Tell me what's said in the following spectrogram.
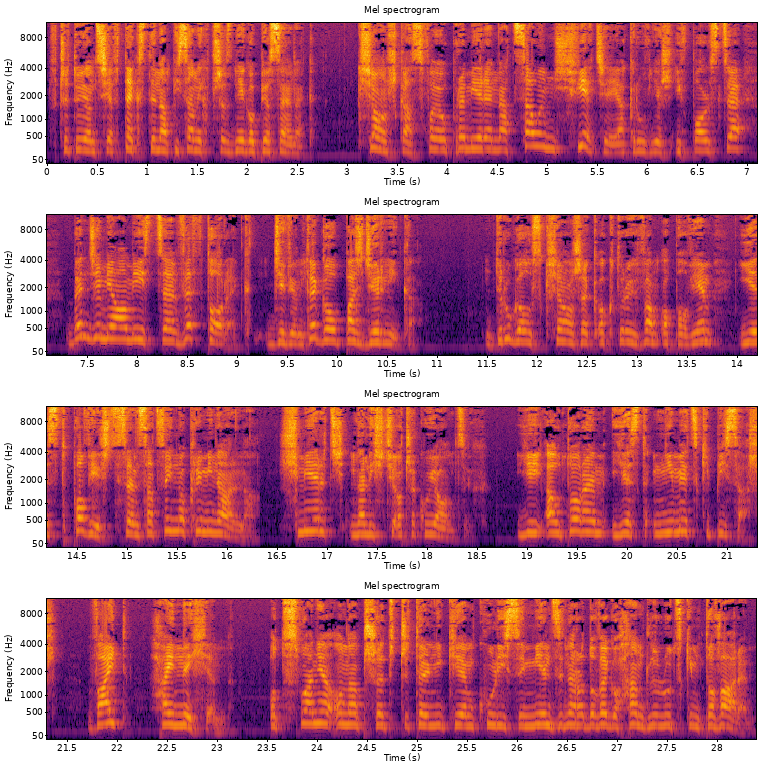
wczytując się w teksty napisanych przez niego piosenek. Książka swoją premierę na całym świecie, jak również i w Polsce, będzie miała miejsce we wtorek, 9 października. Drugą z książek, o których wam opowiem, jest powieść sensacyjno-kryminalna Śmierć na liście oczekujących. Jej autorem jest niemiecki pisarz Veit Heinichen. Odsłania ona przed czytelnikiem kulisy międzynarodowego handlu ludzkim towarem –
